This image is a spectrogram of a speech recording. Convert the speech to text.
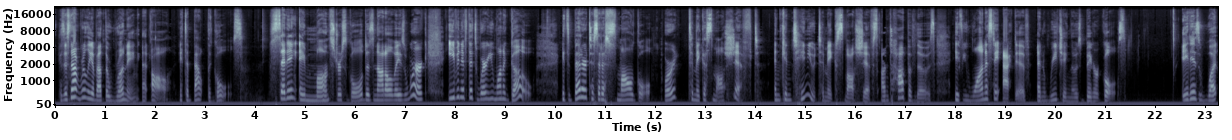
Because it's not really about the running at all, it's about the goals. Setting a monstrous goal does not always work, even if that's where you want to go. It's better to set a small goal or to make a small shift and continue to make small shifts on top of those if you want to stay active and reaching those bigger goals. It is what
